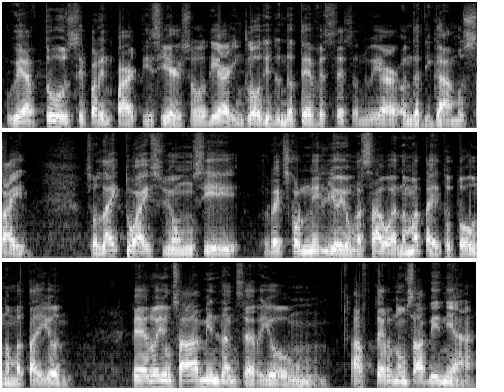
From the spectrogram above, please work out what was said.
we have two separate parties here. So they are included on the Teveses and we are on the Digamo side. So likewise, yung si Rex Cornelio, yung asawa namatay, totoong namatay yun. Pero yung sa amin lang, sir, yung after nung sabi niya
